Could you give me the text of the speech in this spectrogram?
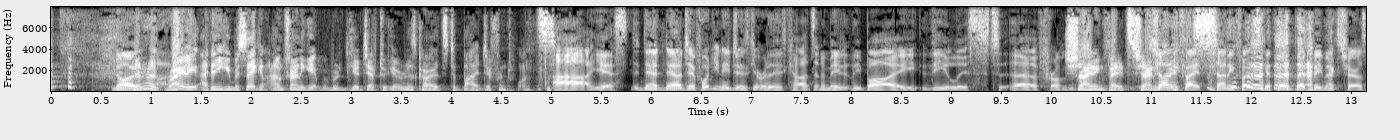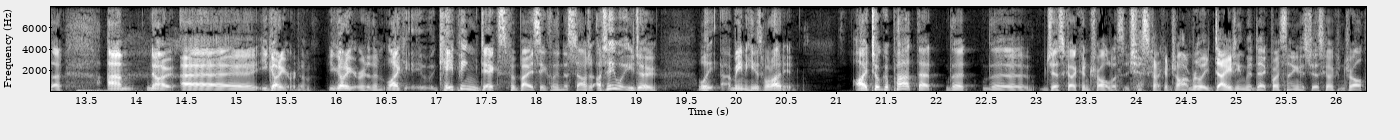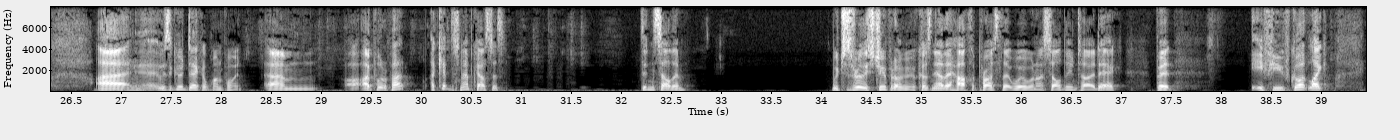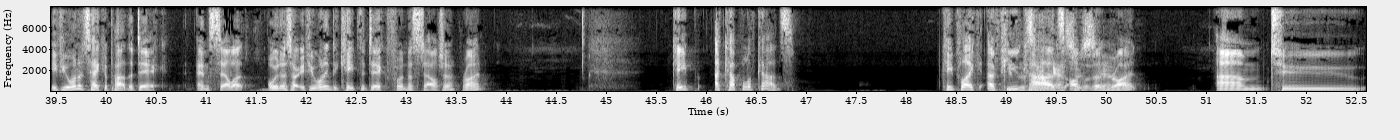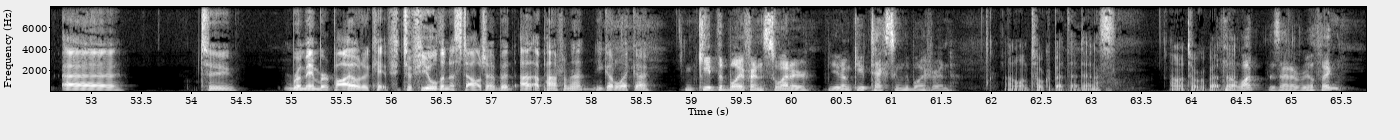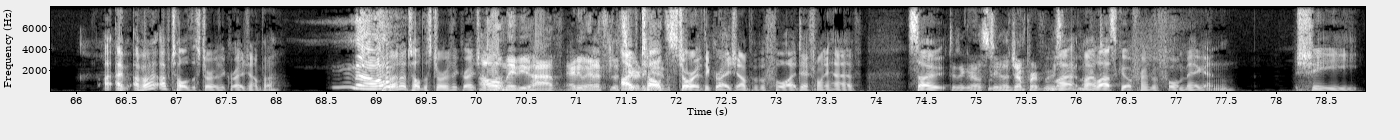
no, No, no, no, Riley, I think you're mistaken. I'm trying to get get Jeff to get rid of his cards to buy different ones. Ah, yes. Now, now, Jeff, what you need to do is get rid of these cards and immediately buy the list uh, from Shining Fates, Shining, Shining Fates. Fates, Shining Fates. Get that, that VMAX Charizard. Um, no, uh, you got to get rid of them. You got to get rid of them. Like keeping decks for basically nostalgia. I'll tell you what you do. Well, I mean, here's what I did. I took apart that that the Jeskai control list. Jeskai control. I'm really dating the deck by saying it's Jeskai control. Uh, It was a good deck at one point. Um, I put apart. I kept the Snapcasters. Didn't sell them which is really stupid of me because now they're half the price they were when I sold the entire deck. But if you've got like, if you want to take apart the deck and sell it, or no, sorry, if you're wanting to keep the deck for nostalgia, right? Keep a couple of cards. Keep like a few cards off of it, yeah. right? Um, to uh, to remember it by or to keep, to fuel the nostalgia. But uh, apart from that, you got to let go. Keep the boyfriend sweater. You don't keep texting the boyfriend. I don't want to talk about that, Denis. I don't want to talk about that. No, what is that a real thing? I, I've, I've told the story of the grey jumper. Have I No. not told the story of the grey jumper? Oh, maybe you have. Anyway, let's let's hear I've told again. the story of the grey jumper before. I definitely have. So Did a girl steal a jumper? my my last girlfriend before Megan, she,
